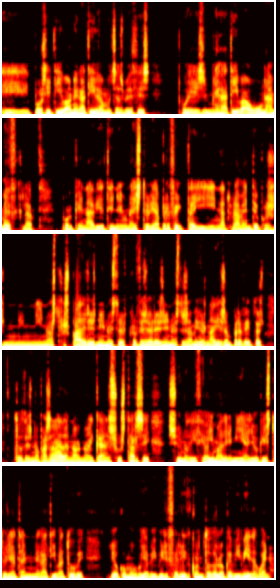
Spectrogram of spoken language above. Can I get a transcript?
eh, positiva o negativa, muchas veces pues negativa o una mezcla, porque nadie tiene una historia perfecta y naturalmente pues ni, nuestros padres, ni nuestros profesores, ni nuestros amigos, nadie son perfectos, entonces no pasa nada, no, no hay que asustarse si uno dice, oye madre mía, yo qué historia tan negativa tuve, yo cómo voy a vivir feliz con todo lo que he vivido. Bueno,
